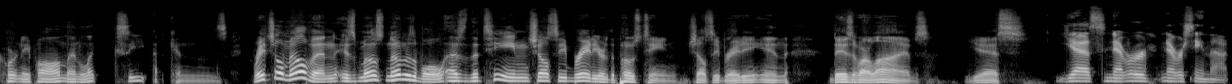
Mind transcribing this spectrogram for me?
Cortney Palm, and Lexi Atkins. Rachel Melvin is most notable as the teen Chelsea Brady, or the post-teen Chelsea Brady in Days of Our Lives. Yes. Yes, never, never seen that.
